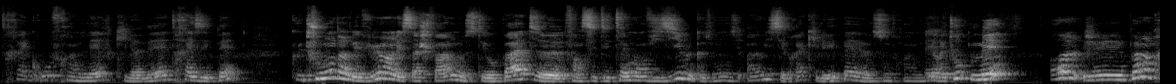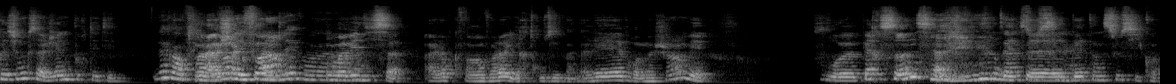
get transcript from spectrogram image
très gros frein de lèvres qu'il avait, très épais, que tout le monde avait vu, hein, les sages-femmes, l'ostéopathe, euh, enfin c'était tellement visible que tout le monde dit Ah oui, c'est vrai qu'il est épais euh, son frein de lèvres et tout, mais oh, j'ai pas l'impression que ça gêne pour téter. D'accord, voilà, à chaque fois, on m'avait euh, dit ça. Alors que, enfin voilà, il retroussait pas la lèvre, machin, mais pour personne, ça a l'air d'être un souci, quoi.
